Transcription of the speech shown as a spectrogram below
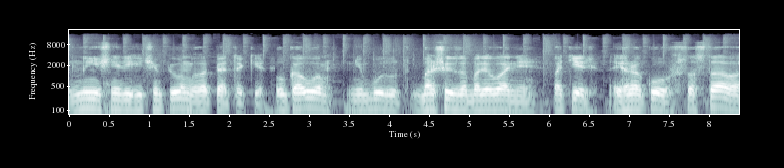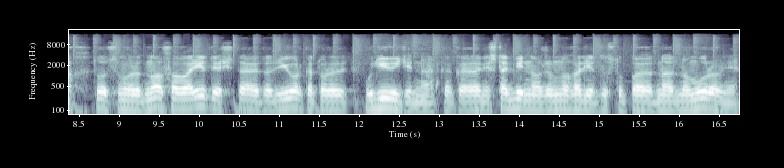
нынешней Лиги Чемпионов, опять-таки, у кого не будут больших заболеваний, потерь игроков в составах, тот сможет. Но фаворит, я считаю, это Дьор, который удивительно, как они стабильно уже много лет выступают на одном уровне.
